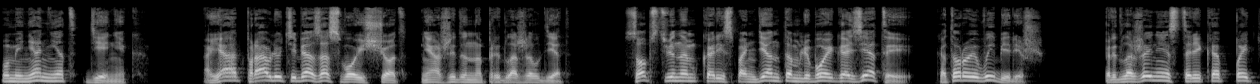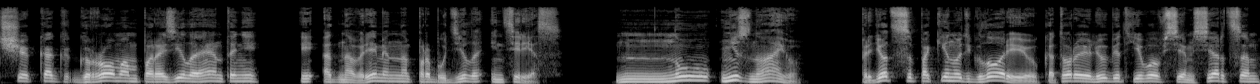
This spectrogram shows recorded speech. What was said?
у меня нет денег. А я отправлю тебя за свой счет», – неожиданно предложил дед. Собственным корреспондентом любой газеты, которую выберешь. Предложение старика Пэтча как громом поразило Энтони и одновременно пробудила интерес. «Ну, не знаю. Придется покинуть Глорию, которая любит его всем сердцем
